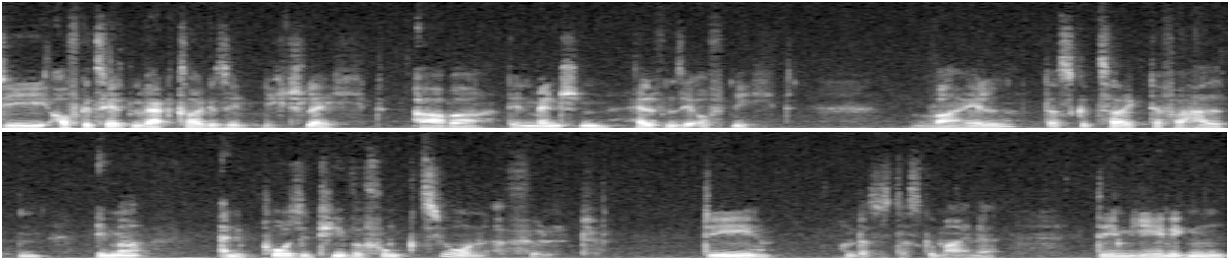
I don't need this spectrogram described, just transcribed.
Die aufgezählten Werkzeuge sind nicht schlecht, aber den Menschen helfen sie oft nicht, weil das gezeigte Verhalten immer eine positive Funktion erfüllt, die, und das ist das Gemeine, demjenigen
